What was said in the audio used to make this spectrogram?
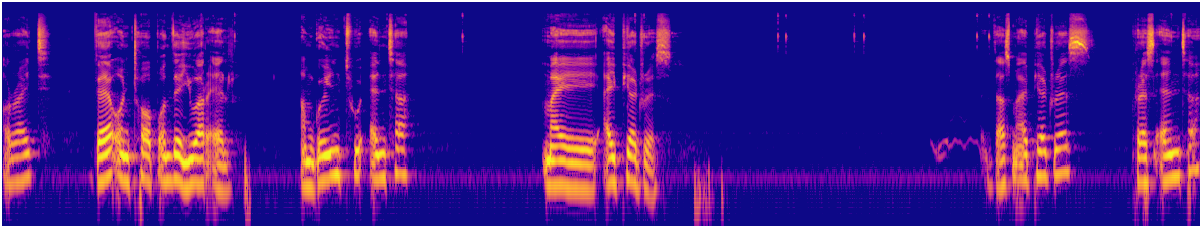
all right? There on top on the url i'm going to enter my ip address. That's my ip address. Press enter.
